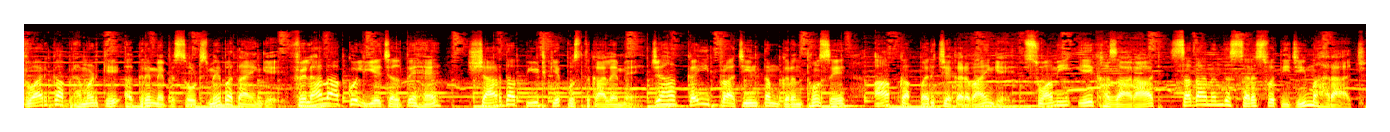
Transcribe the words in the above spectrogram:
द्वारका भ्रमण के अग्रिम एपिसोड्स में बताएँगे। फ़िलहाल आपको लिए चलते हैं शारदा पीठ के पुस्तकालय में जहाँ कई प्राचीनतम ग्रंथों से आपका परिचय करवाएँगे। स्वामी 1008 सदानंद सरस्वती जी महाराज।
